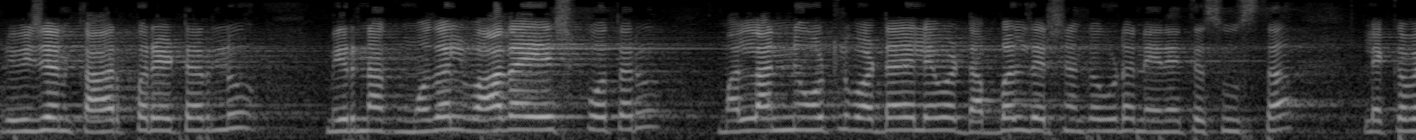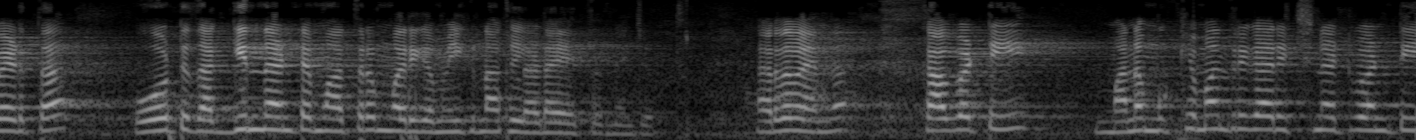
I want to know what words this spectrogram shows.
డివిజన్ కార్పొరేటర్లు మీరు నాకు మొదలు వాదా వేసిపోతారు మళ్ళీ అన్ని ఓట్లు పడ్డాయో లేవో డబ్బలు తెరిచినాక కూడా నేనైతే చూస్తా లెక్క పెడతా. ఓటు తగ్గిందంటే మాత్రం మరి ఇక మీకు నాకు లడాయి అవుతుంది నేను చెప్తాను అర్థమైందా? కాబట్టి మన ముఖ్యమంత్రి గారు ఇచ్చినటువంటి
